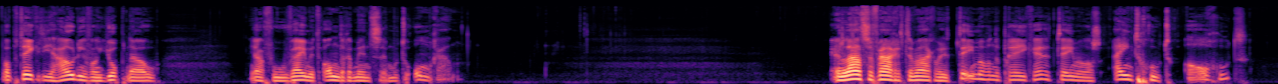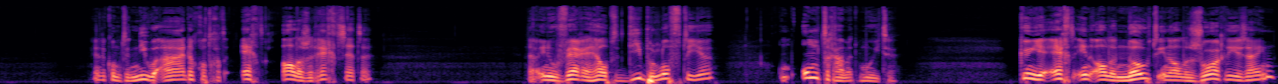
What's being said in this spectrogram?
Wat betekent die houding van Job nou ja, voor hoe wij met andere mensen moeten omgaan? En de laatste vraag heeft te maken met het thema van de preek. Hè. Het thema was eindgoed, al goed. Er komt een nieuwe aarde. God gaat echt alles rechtzetten. Nou, in hoeverre helpt die belofte je om om te gaan met moeite? Kun je echt in alle nood, in alle zorgen die er zijn,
